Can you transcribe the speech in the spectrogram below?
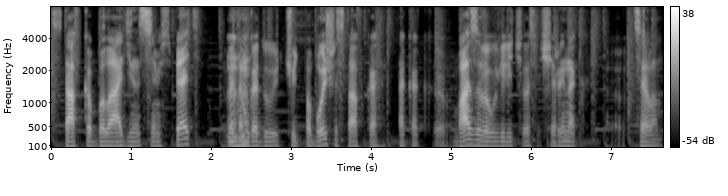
ставка была 11,75. В этом Мгм. году чуть побольше ставка, так как базовая увеличилась, вообще рынок э, в целом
